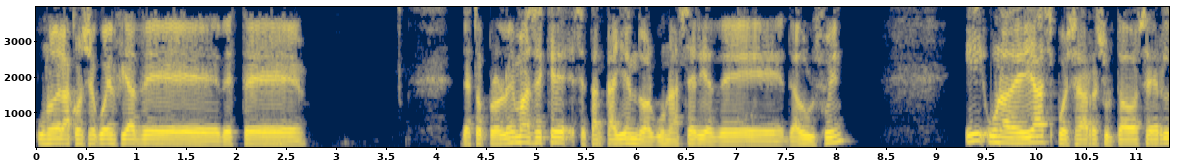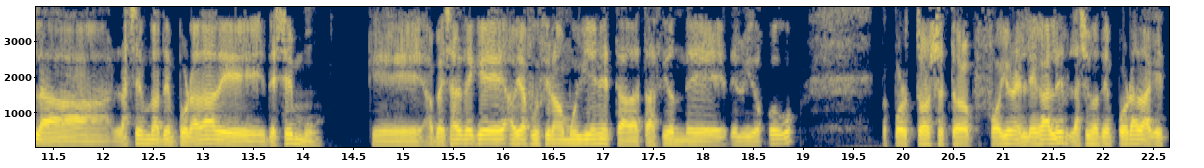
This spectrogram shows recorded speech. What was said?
una de las consecuencias de, de este de estos problemas es que se están cayendo algunas series de, Adult Swim y una de ellas pues ha resultado ser la, segunda temporada de, de Shenmue que a pesar de que había funcionado muy bien esta adaptación de- del videojuego pues por todos estos follones legales la segunda temporada que,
